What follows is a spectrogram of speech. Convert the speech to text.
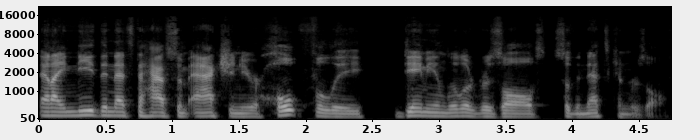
and I need the Nets to have some action here. Hopefully Damian Lillard resolves so the Nets can resolve.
